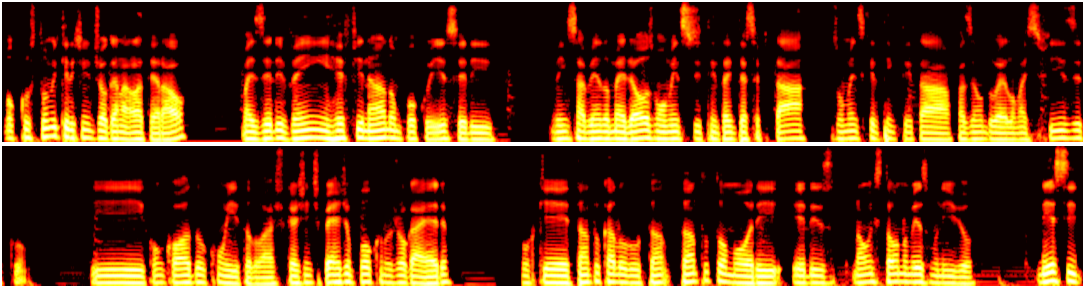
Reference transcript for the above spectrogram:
o costume que ele tinha de jogar na lateral, mas ele vem refinando um pouco isso, ele vem sabendo melhor os momentos de tentar interceptar, os momentos que ele tem que tentar fazer um duelo mais físico. E concordo com o Ítalo, acho que a gente perde um pouco no jogo aéreo, porque tanto o Calulu, tanto o Tomori, eles não estão no mesmo nível nesse,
